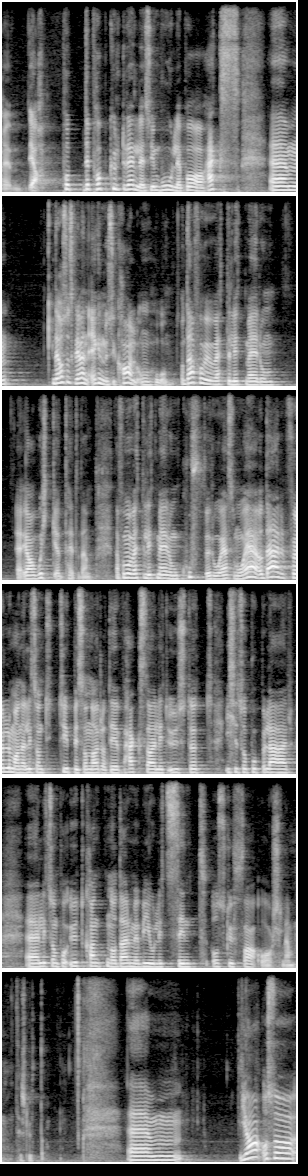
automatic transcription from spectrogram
eh, Ja, pop, det popkulturelle symbolet på heks. Eh, det er også skrevet en egen musikal om henne, og der får vi jo vite litt mer om ja, Wicked heter den. Der får man vite litt mer om hvorfor hun er som hun er. og Der følger man en litt sånn typisk sånn narrativ. Heksa er litt ustøtt, ikke så populær, eh, litt sånn på utkanten, og dermed blir hun litt sint og skuffa og slem til slutt. da. Um, ja, og så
